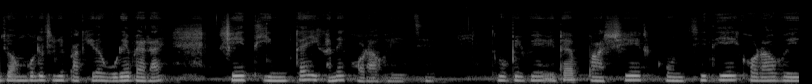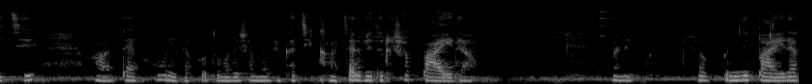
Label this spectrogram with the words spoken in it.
জঙ্গলে যেমনি পাখিরা উড়ে বেড়ায়, সেই থিমটাই এখানে করা হয়েছে। তো বিভি- এটা বাঁশের কঞ্চি দিয়েই করা হয়েছে। আর দেখো এই দেখো, তোমাদের সামনে দেখাচ্ছি খাঁচার ভেতরে সব পায়রা। মানে সব এমনি পায়রা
